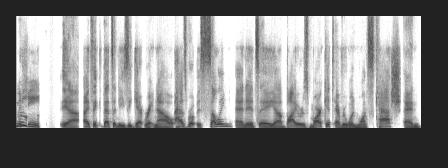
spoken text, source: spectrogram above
Machine. Yeah, I think that's an easy get right now. Hasbro is selling and it's a uh, buyer's market. Everyone wants cash, and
